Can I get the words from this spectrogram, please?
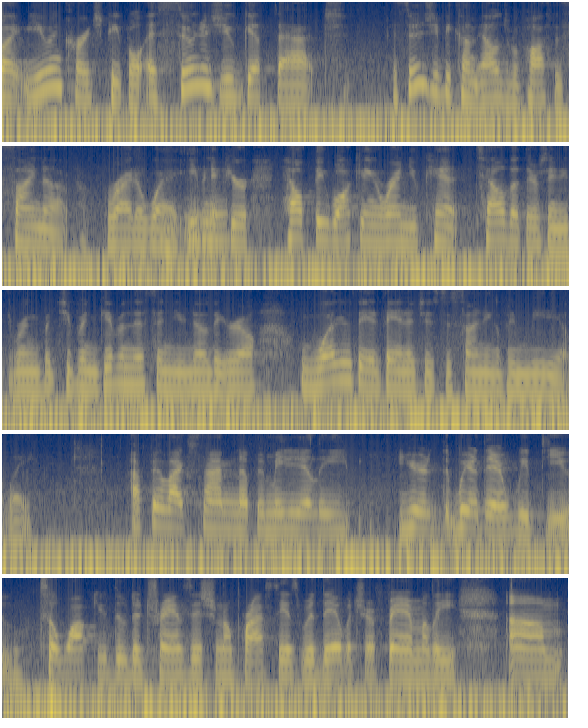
But you encourage people as soon as you get that, as soon as you become eligible for hospice, sign up right away. Mm-hmm. Even if you're healthy, walking around, you can't tell that there's anything wrong, but you've been given this and you know that you're ill. What are the advantages to signing up immediately? I feel like signing up immediately. You're we're there with you to walk you through the transitional process. We're there with your family. Um,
